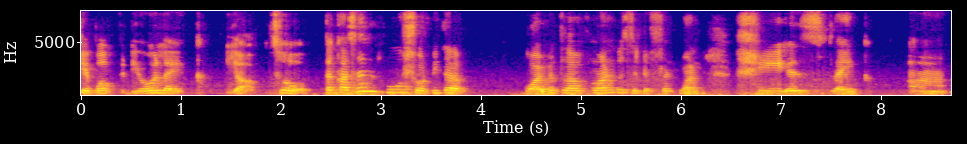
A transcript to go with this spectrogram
K-pop video. Like, yeah. So the cousin who showed me the Boy with Luv one was a different one. She is like um,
